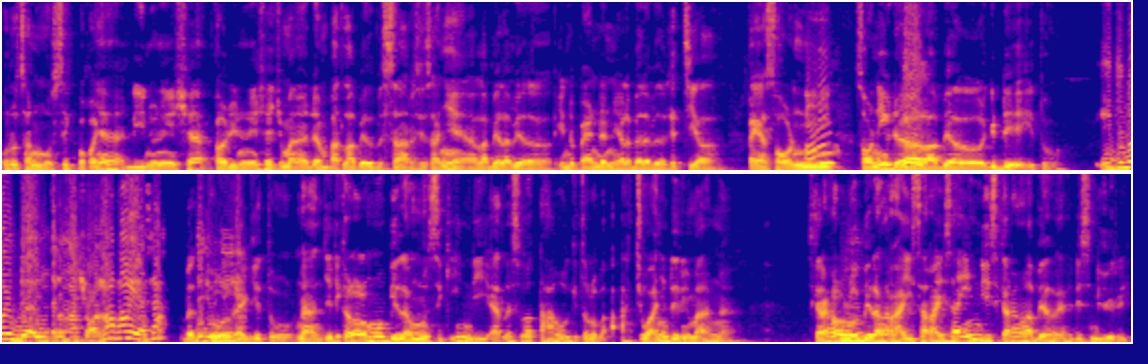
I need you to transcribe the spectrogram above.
urusan musik pokoknya di Indonesia kalau di Indonesia cuma ada empat label besar sisanya ya label-label independen ya label-label kecil kayak Sony Sony udah label gede itu itu mah udah internasional kali ya sak Betul kayak gitu. Nah jadi kalau lo mau bilang musik indie, at least lo tahu gitu loh, ah cuannya dari mana. Sekarang kalau lo Hmm. bilang Raisa, Raisa indie sekarang label ya dia sendiri.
